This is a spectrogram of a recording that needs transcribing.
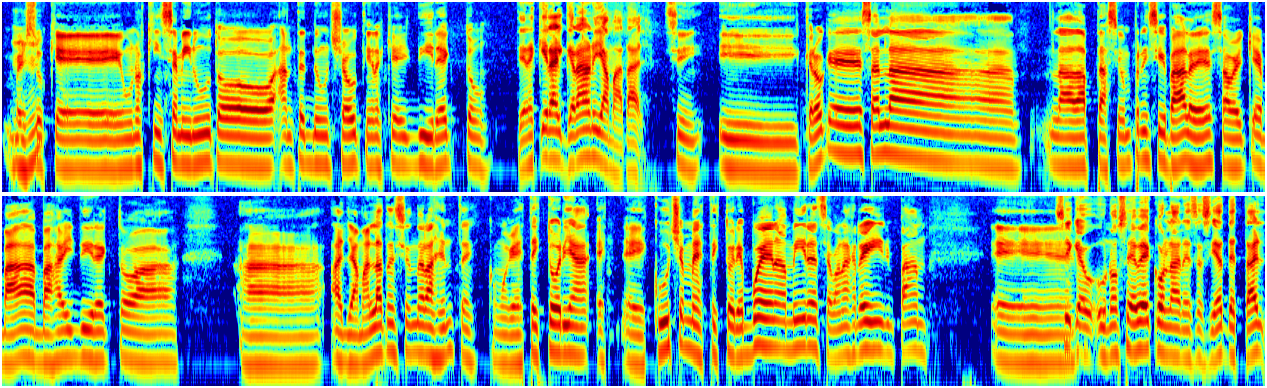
versus que unos 15 minutos antes de un show tienes que ir directo. Tienes que ir al grano y a matar. Sí, y creo que esa es la, la adaptación principal, es saber que va, vas a ir directo a, a, a llamar la atención de la gente. Como que esta historia, es- eh, escúchenme, esta historia es buena, miren, se van a reír, pam. Eh, Así que uno se ve con la necesidad de estar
